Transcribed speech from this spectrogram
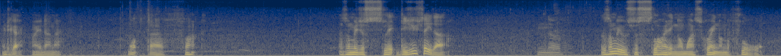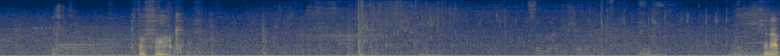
Where'd you go? Oh, you're down there. What the fuck? A zombie just slid. Did you see that? Zombie was just sliding on my screen on the floor. What the fuck? Shut up.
